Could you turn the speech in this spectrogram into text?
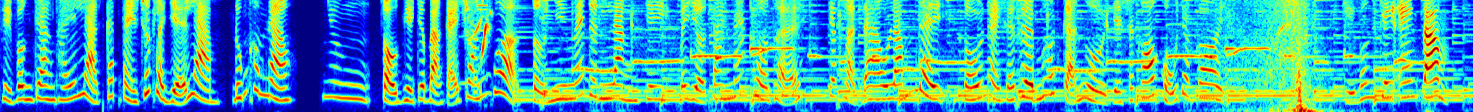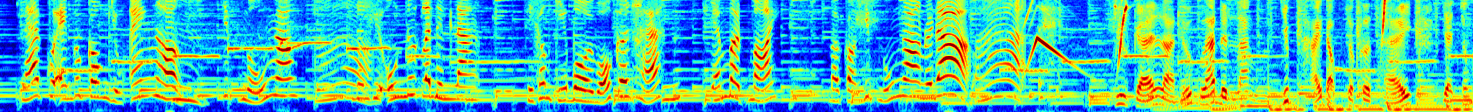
Thì Vân Trang thấy là cách này rất là dễ làm Đúng không nào Nhưng tội nghiệp cho bạn cải trắng quá Tự nhiên lấy đinh lăng chi Bây giờ tan nát cơ thể Chắc là đau lắm đây Tối nay sẽ rêm hết cả người Và sẽ khó ngủ cho coi Chị Vân Trang an tâm Lá của em có công dụng an thần ừ. Giúp ngủ ngon à. Nên khi uống nước lá đinh lăng Thì không chỉ bồi bổ cơ thể ừ. Giảm mệt mỏi Mà còn giúp ngủ ngon nữa đó wow. Chưa kể là nước lá đinh lăng giúp thải độc cho cơ thể và chống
